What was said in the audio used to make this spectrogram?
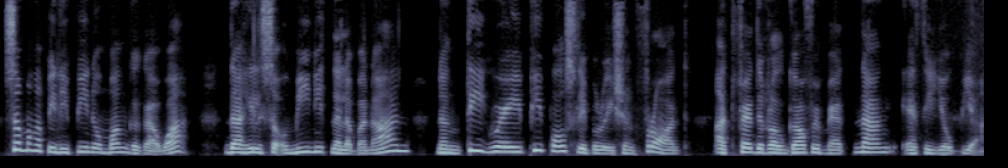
sa mga Pilipino manggagawa dahil sa uminit na labanan ng Tigray People's Liberation Front at federal government ng Ethiopia.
